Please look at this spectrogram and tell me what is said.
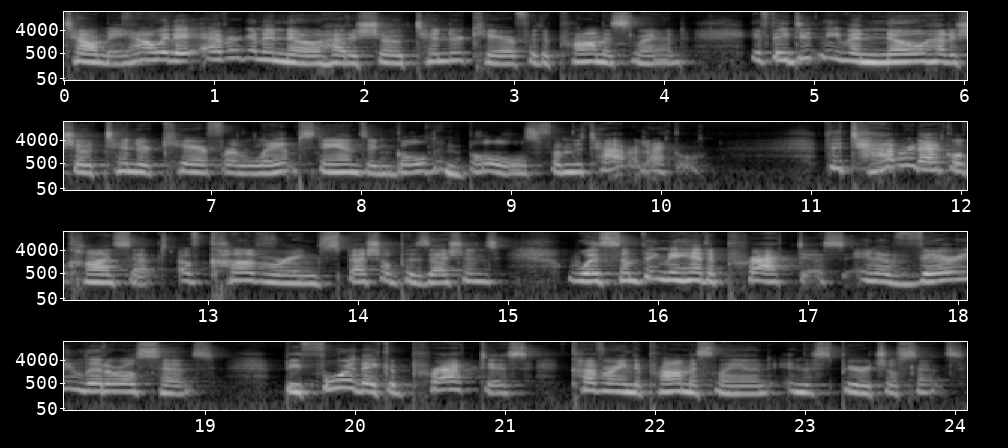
Tell me, how were they ever going to know how to show tender care for the promised land if they didn't even know how to show tender care for lampstands and golden bowls from the tabernacle? The tabernacle concept of covering special possessions was something they had to practice in a very literal sense before they could practice covering the promised land in the spiritual sense.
